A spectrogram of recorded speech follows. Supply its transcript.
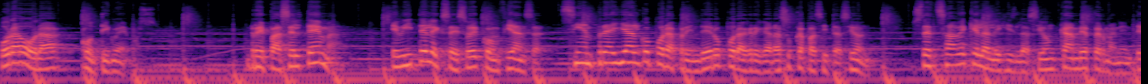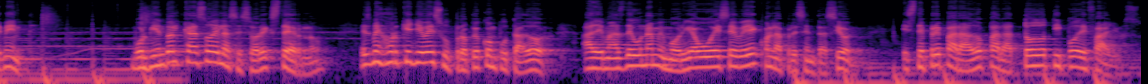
Por ahora, continuemos. Repase el tema. Evite el exceso de confianza. Siempre hay algo por aprender o por agregar a su capacitación. Usted sabe que la legislación cambia permanentemente. Volviendo al caso del asesor externo, es mejor que lleve su propio computador, además de una memoria USB con la presentación. Esté preparado para todo tipo de fallos.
